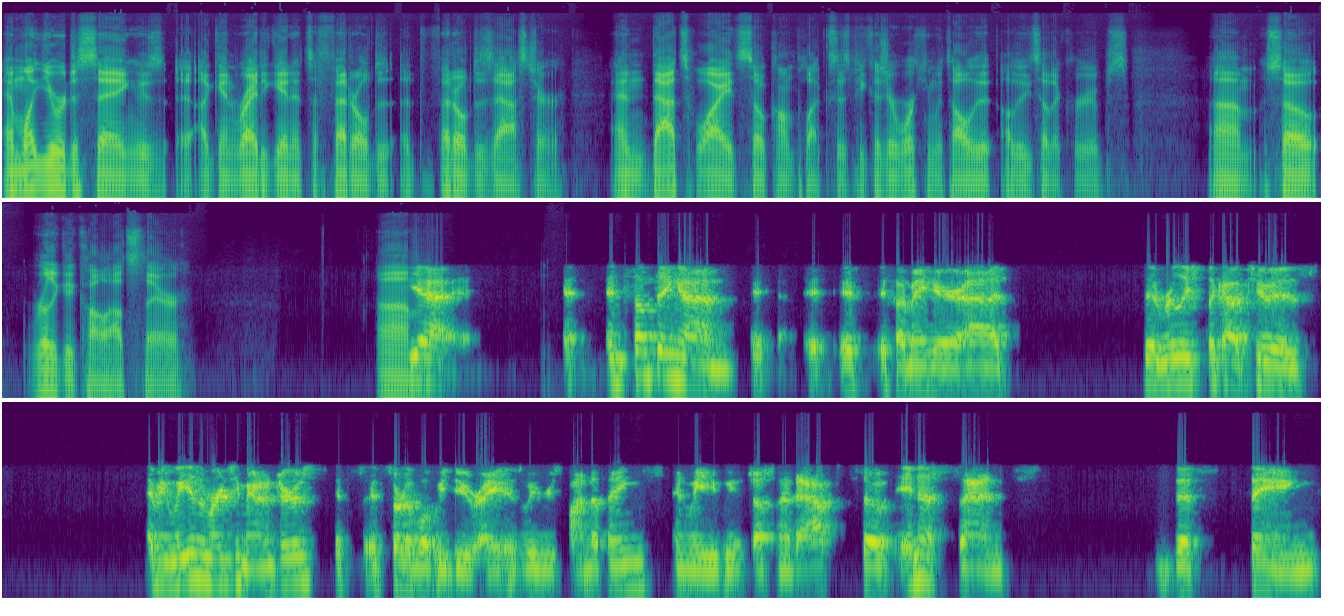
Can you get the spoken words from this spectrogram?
And what you were just saying is, uh, again, right again, it's a federal a federal disaster. and that's why it's so complex. Is because you're working with all the, all these other groups. Um, so really good call outs there. Um, yeah, and something um, if if I may here uh, that really stuck out too is, I mean, we as emergency managers, it's it's sort of what we do, right? Is we respond to things and we we adjust and adapt. So in a sense, this thing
